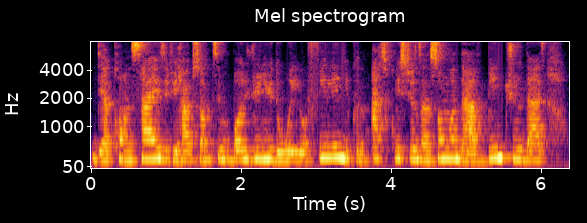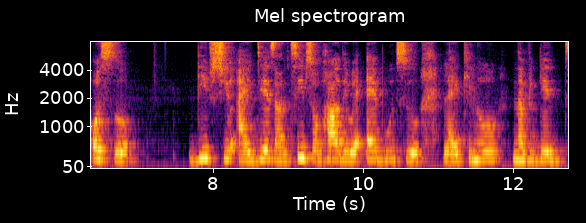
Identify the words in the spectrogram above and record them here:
their concerns. If you have something bothering you the way you're feeling you can ask questions. And someone that have been through that also gives you ideas and tips of how they were able to like you know navigate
